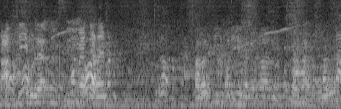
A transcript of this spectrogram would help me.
สามสี่คนแล้วแม่จะไหนมันสามสี่พอดีกันเลยว่า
